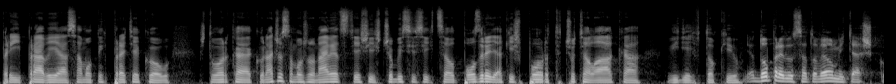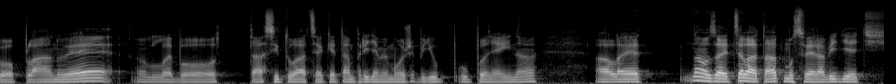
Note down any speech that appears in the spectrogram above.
prípravy a samotných pretekov štvorka, ako na čo sa možno najviac tešíš, čo by si si chcel pozrieť, aký šport, čo ťa láka vidieť v Tokiu? Dopredu sa to veľmi ťažko plánuje, lebo tá situácia, keď tam prídeme, môže byť úplne iná. Ale naozaj celá tá atmosféra vidieť e,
